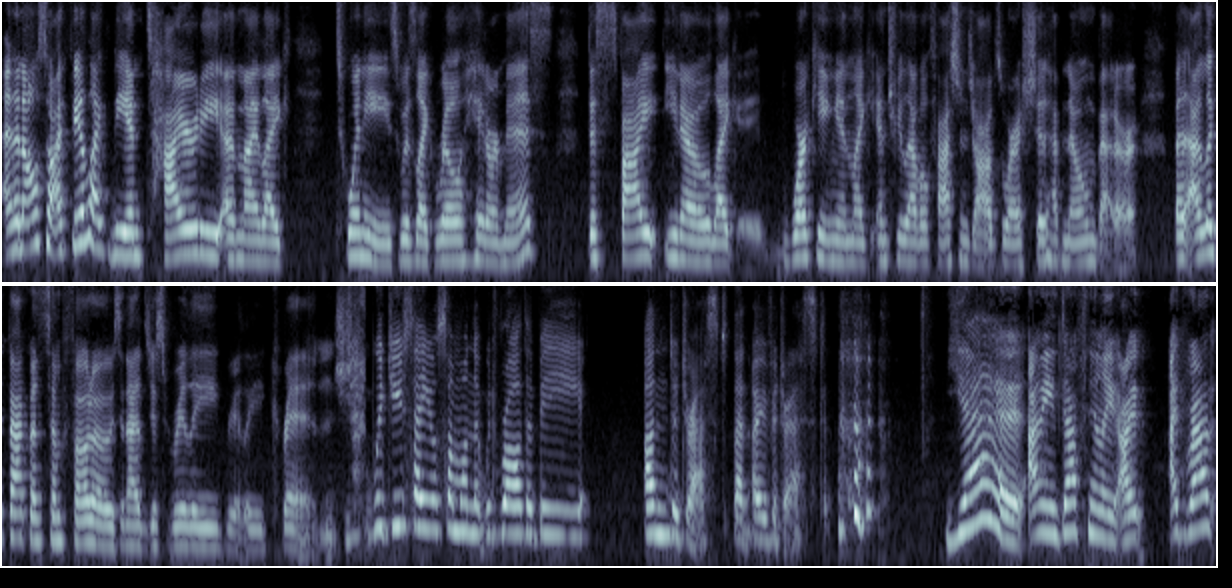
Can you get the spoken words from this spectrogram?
And then also I feel like the entirety of my like 20s was like real hit or miss despite you know like working in like entry level fashion jobs where I should have known better. But I look back on some photos and I just really, really cringe. Would you say you're someone that would rather be underdressed than overdressed? yeah, I mean, definitely. I I'd rather.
